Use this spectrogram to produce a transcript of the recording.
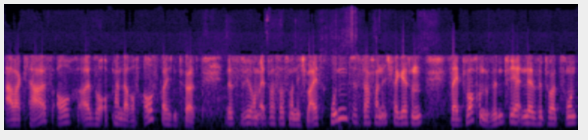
Aber klar ist auch, also ob man darauf ausreichend hört, das ist wiederum wiederum etwas, was man nicht weiß. Und, das darf man nicht vergessen, seit Wochen sind wir in der Situation,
